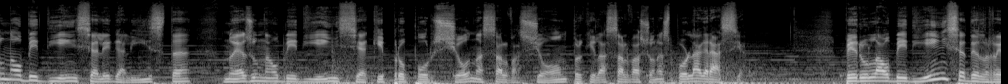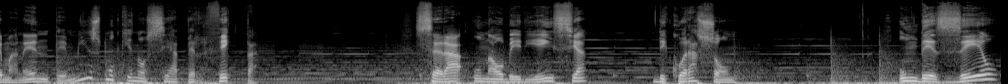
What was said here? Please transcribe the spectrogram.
uma obediência legalista, não é uma obediência que proporciona salvação, porque a salvação é por la gracia. Pero la obediência del remanente, mesmo que não seja perfecta, será uma obediência de coração, um desejo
